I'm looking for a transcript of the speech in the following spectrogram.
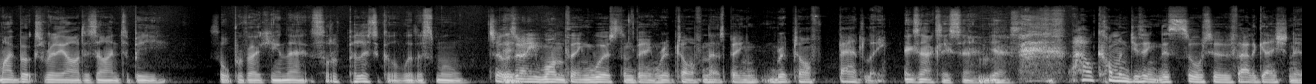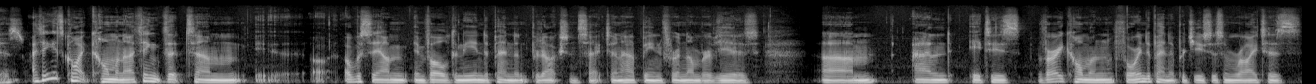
my books really are designed to be thought provoking, and they're sort of political with a small. So there's only one thing worse than being ripped off, and that's being ripped off badly. exactly so. Yes. How common do you think this sort of allegation is? I think it's quite common. I think that um, uh, obviously I'm involved in the independent production sector and have been for a number of years. Um, and it is very common for independent producers and writers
